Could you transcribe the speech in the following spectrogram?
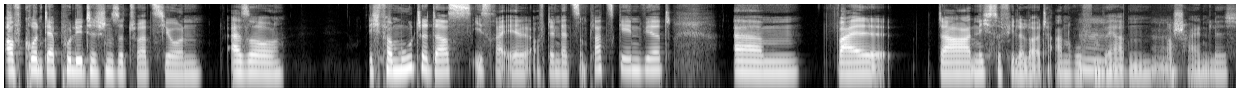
Aufgrund der politischen Situation. Also ich vermute, dass Israel auf den letzten Platz gehen wird, ähm, weil da nicht so viele Leute anrufen Hm, werden, hm. wahrscheinlich.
